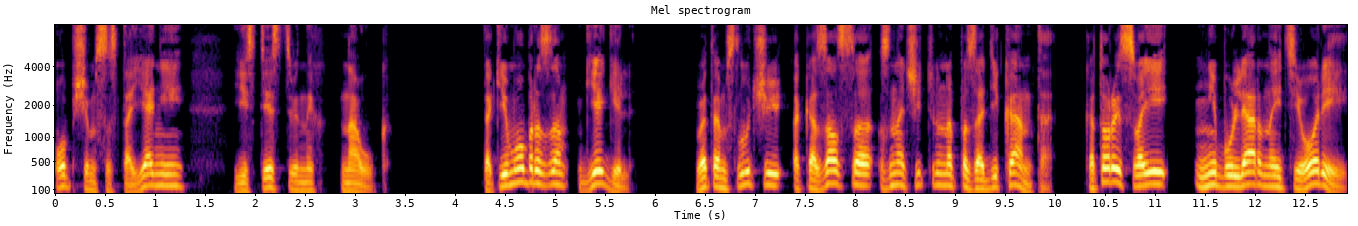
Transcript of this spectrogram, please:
общем состоянии естественных наук. Таким образом, Гегель в этом случае оказался значительно позади Канта, который своей небулярной теорией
